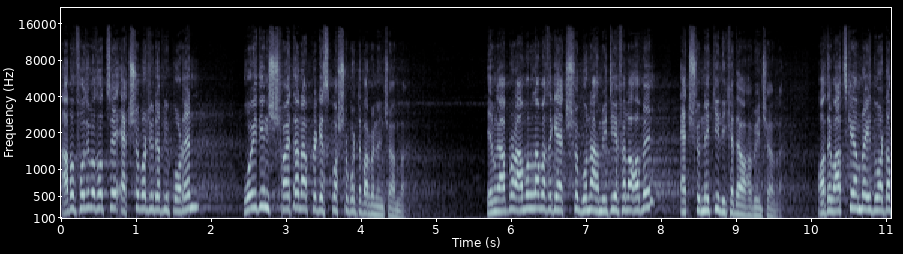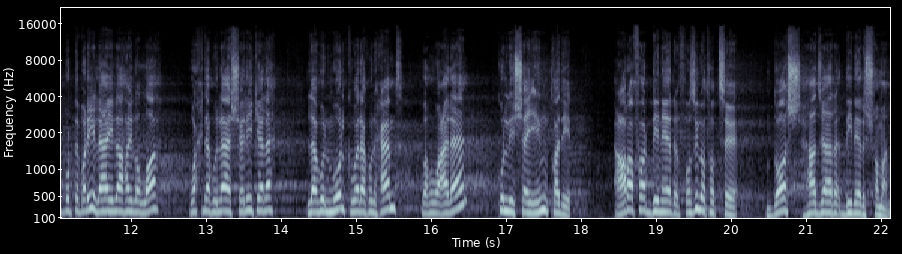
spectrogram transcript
আরও ফজিলত হচ্ছে, একশো বার যদি আপনি পড়েন, ওই দিন শয়তান আপনাকে স্পর্শ করতে পারবেন ইনশাআল্লাহ। এবং আপনার আমল নামা থেকে একশো গোনা মিটিয়ে ফেলা হবে, একশো নেকি লিখে দেওয়া হবে, ইনশাআল্লাহ। অতএব আজকে আমরা এই দোয়াটা পড়তে পারি, লা ইলাহা শারীকা লাহ লাহুল মুলক ওয়া লাহুল হামদ ওয়া হুয়া আলা কুল্লি শাইইন কাদির আরাফার দিনের ফজিলত হচ্ছে দশ হাজার দিনের সমান।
